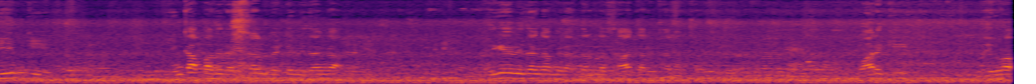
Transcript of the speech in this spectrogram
టీంకి ఇంకా పది రెస్టారెంట్ పెట్టే విధంగా ఎదిగే విధంగా మీరు అందరూ కూడా సహకరించాలని వారికి నిర్వా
